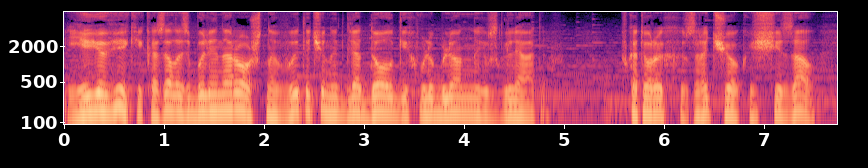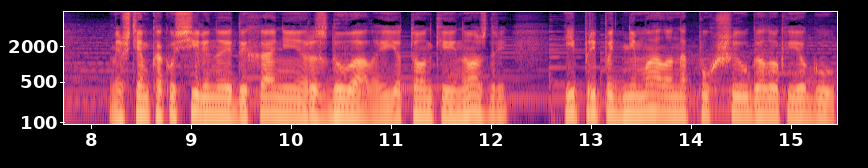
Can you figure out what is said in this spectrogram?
Ее веки, казалось, были нарочно выточены для долгих влюбленных взглядов, в которых зрачок исчезал, меж тем, как усиленное дыхание раздувало ее тонкие ноздри и приподнимала напухший уголок ее губ,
